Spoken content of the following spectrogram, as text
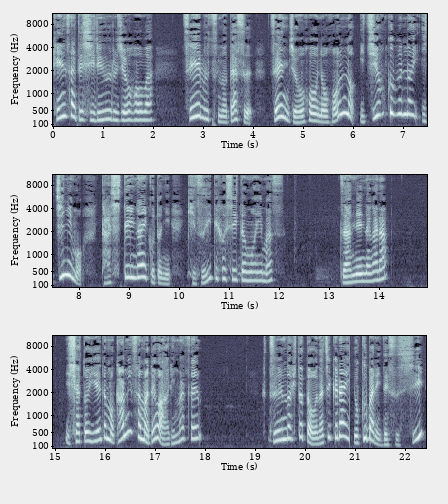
検査で知り得る情報は生物の出す全情報のほんの1億分の1にも達していないことに気づいてほしいと思います。残念ながら、医者といえども神様ではありません。普通の人と同じくらい欲張りですし、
